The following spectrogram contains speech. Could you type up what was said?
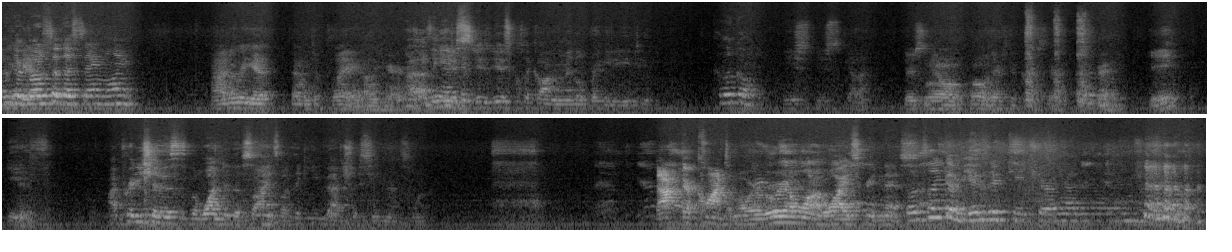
Those are both of the same length. How do we get them to play on here? I think you just, you just click on them, it'll bring you to YouTube. Click on it. You just, you just gotta. There's no. Oh, there's the cursor. Okay. Yeah. Yes. I'm pretty sure this is the one to the science one. I think you've actually seen this one. Dr. Quantum, we're, we're gonna want to widescreen this. Looks like a music teacher I had in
